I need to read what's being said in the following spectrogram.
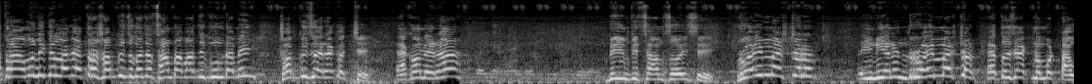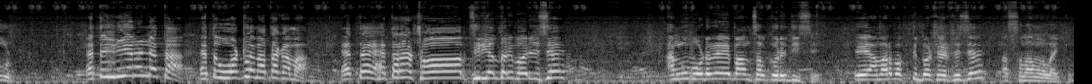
এতরা আমলিকের লাগে এতরা সব কিছু করছে, ছান্দাবাজি, গুন্ডামি সব কিছু এরা করছে। এখন এরা বিএমপি চান্স হয়েছে Rahim master union Rahim master, এত হয়েছে এক নম্বর টাউট এত ইউনিয়নের নেতা, এত ওয়াটলে মাথা কামা এত হেতারা সব সিরিয়াল ধরে বেরিয়েছে আমগো বোর্ডারে বানসাল করে দিছে। এই আমার বক্তব্য শেষ হয়েছে। আসসালামু আলাইকুম।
